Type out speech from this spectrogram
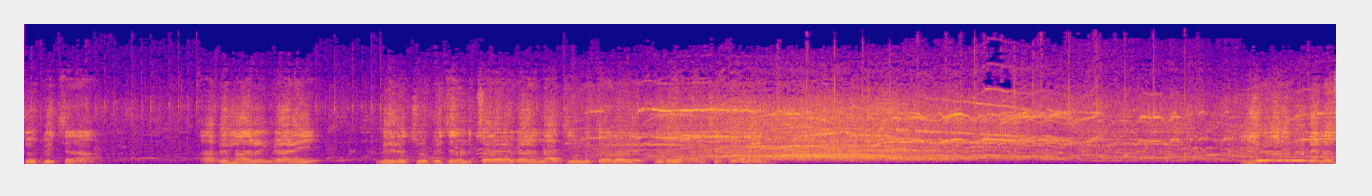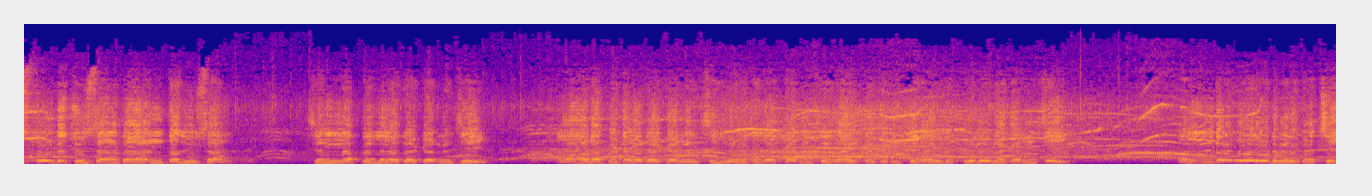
చూపించిన అభిమానం కానీ మీరు చూపించిన చొరవ కానీ నా జీవితంలో ఎప్పుడూ మరిచిపోలేను. ఈ రోజు నేను వస్తుంటే చూశాను దారంతా చూశాను. చిన్న పిల్లల దగ్గర నుంచి ఆడబిడ్డల దగ్గర నుంచి యువత దగ్గర నుంచి రైతు దగ్గర నుంచి రైతు కూలీ దగ్గర నుంచి అందరూ కూడా రోడ్డు మీదకి వచ్చి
